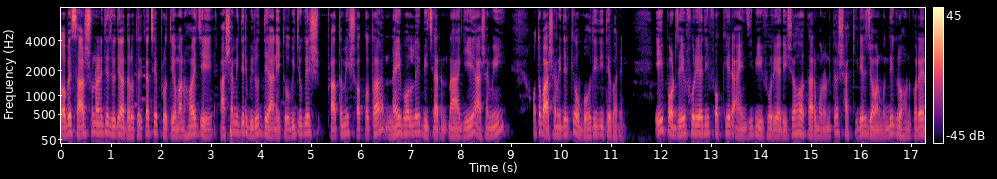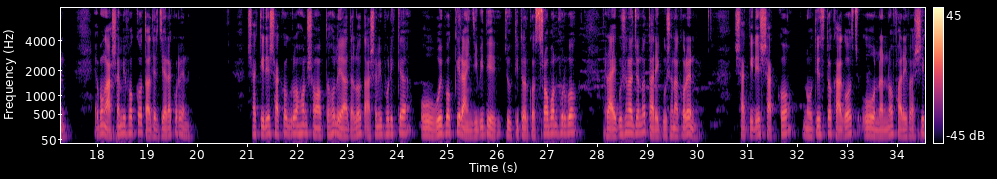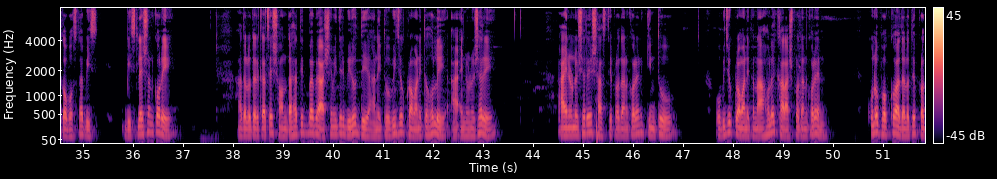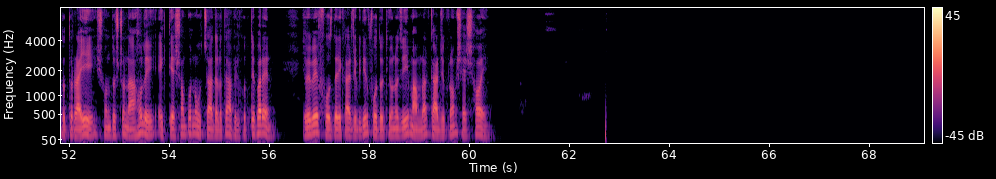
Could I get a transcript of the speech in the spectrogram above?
তবে সার শুনানিতে যদি আদালতের কাছে প্রতীয়মান হয় যে আসামিদের বিরুদ্ধে আনিত অভিযোগের প্রাথমিক সত্যতা নেই বললে বিচার না গিয়ে আসামি অথবা আসামিদেরকে অব্যাহতি দিতে পারেন। এই পর্যায়ে ফরিয়াদি পক্ষের আইনজীবী ফরিয়াদি সহ তার মনোনীত সাক্ষীদের জবানবন্দি গ্রহণ করেন এবং আসামি পক্ষ তাদের জেরা করেন। সাক্ষীদের সাক্ষ্য গ্রহণ সমাপ্ত হলে আদালত আসামি পরীক্ষা ও উভয় পক্ষের আইনজীবীদের যুক্তিতর্ক শ্রবণপূর্বক রায় ঘোষণার জন্য তারিখ ঘোষণা করেন। সাক্ষীদের সাক্ষ্য, নথিস্থ কাগজ ও অন্যান্য পারিপার্শ্বিক অবস্থা বিশ্লেষণ করে। আদালতের কাছে সন্দেহাতীতভাবে আসামিদের বিরুদ্ধে আনিত অভিযোগ প্রমাণিত হলে আইন অনুসারে আইন অনুসারে শাস্তি প্রদান করেন কিন্তু অভিযোগ প্রমাণিত না হলে খালাস প্রদান করেন। কোনো পক্ষ আদালতে প্রদত্ত রায়ে সন্তুষ্ট না হলে এখতিয়ার সম্পন্ন উচ্চ আদালতে আপিল করতে পারেন। এভাবে ফৌজদারি কার্যবিধির পদ্ধতি অনুযায়ী মামলার কার্যক্রম শেষ হয়।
